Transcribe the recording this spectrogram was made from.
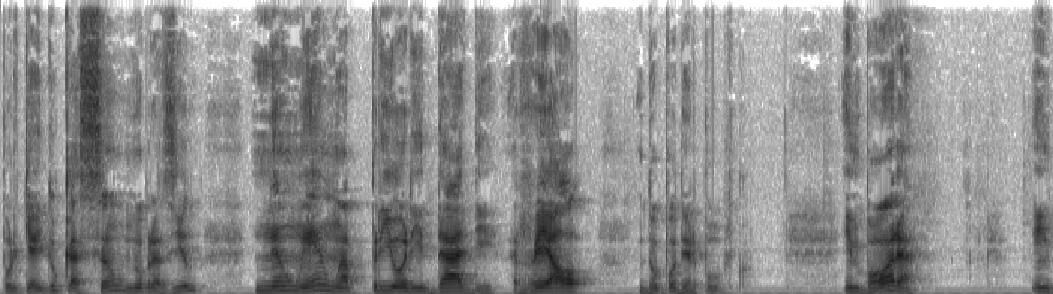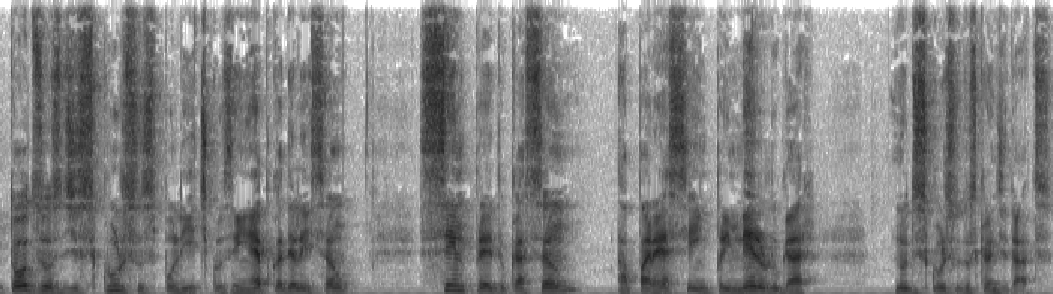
porque a educação no Brasil não é uma prioridade real do poder público. Embora em todos os discursos políticos em época de eleição, sempre a educação aparece em primeiro lugar no discurso dos candidatos.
